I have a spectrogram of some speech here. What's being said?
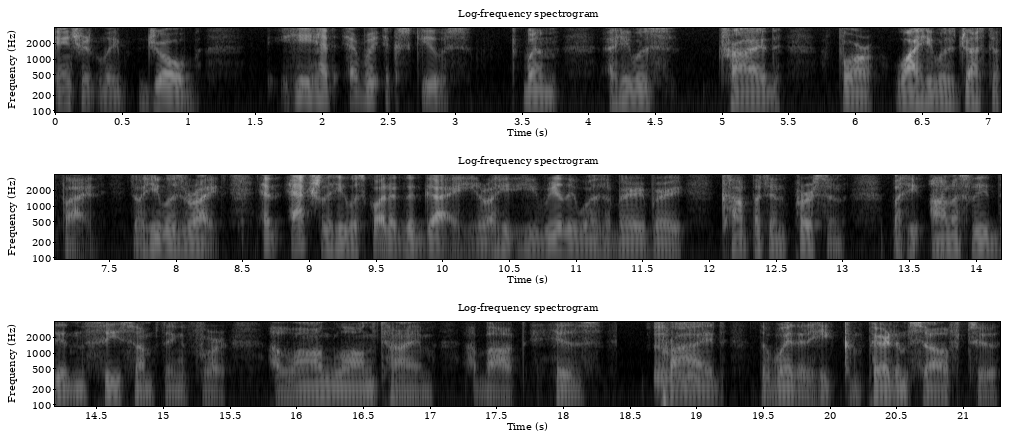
anciently Job. He had every excuse when uh, he was tried for why he was justified. So he was right. And actually, he was quite a good guy. You know, he, he really was a very, very competent person. But he honestly didn't see something for a long, long time about his mm-hmm. pride, the way that he compared himself to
